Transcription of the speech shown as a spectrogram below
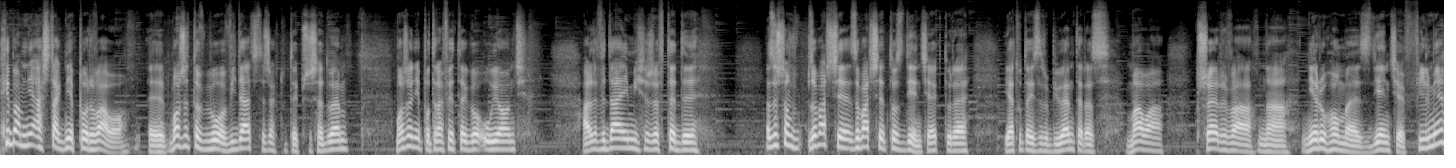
chyba mnie aż tak nie porwało. Y, Może to było widać też jak tutaj przyszedłem. Może nie potrafię tego ująć, ale wydaje mi się, że wtedy. A zresztą zobaczcie, zobaczcie to zdjęcie, które ja tutaj zrobiłem. Teraz mała przerwa na nieruchome zdjęcie w filmie.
